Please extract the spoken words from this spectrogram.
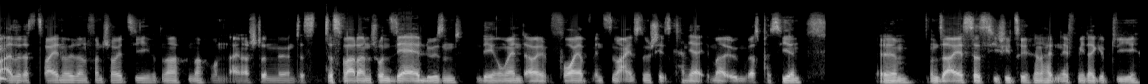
also das 2-0 dann von Scholzi nach, nach rund einer Stunde, das, das war dann schon sehr erlösend in dem Moment, aber vorher, wenn es nur 1-0 steht, kann ja immer irgendwas passieren. Ähm, und sei es, dass die Schiedsrichterin halt einen Elfmeter gibt, wie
